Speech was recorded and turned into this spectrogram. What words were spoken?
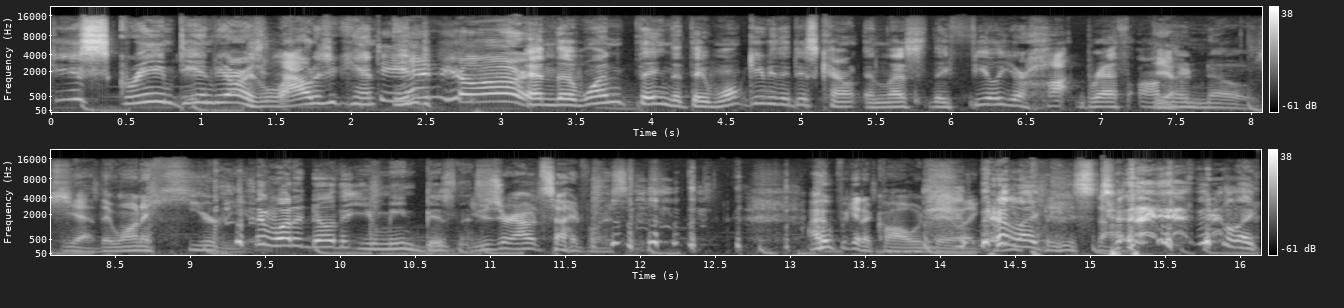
Do you just scream DNVR as loud as you can. in- DNVR! and the one thing that they won't give you the discount unless they feel your hot breath on Yeah. their nose. yeah, they want to hear you. They you. want to know that you mean business. Use your outside voices. I hope we get a call one day like, They're "Can you like, please stop. they're like,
